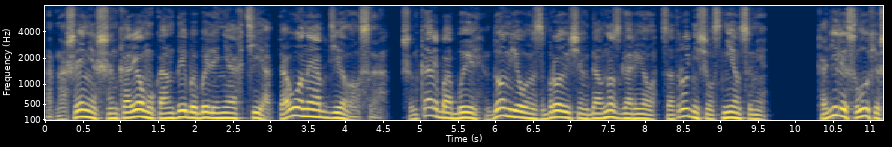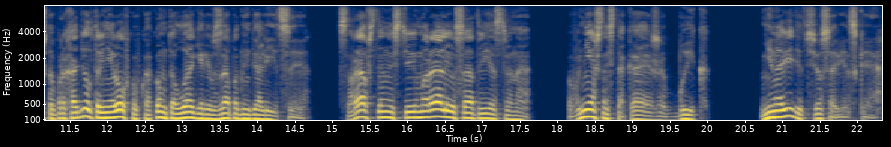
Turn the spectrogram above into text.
Отношения с Шинкарем у Кандыбы были не ахти, оттого он и обделался. Шинкарь бобыль, дом его в Збровичах давно сгорел, сотрудничал с немцами. Ходили слухи, что проходил тренировку в каком-то лагере в Западной Галиции. С нравственностью и моралью соответственно. Внешность такая же, бык. Ненавидит все советское.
